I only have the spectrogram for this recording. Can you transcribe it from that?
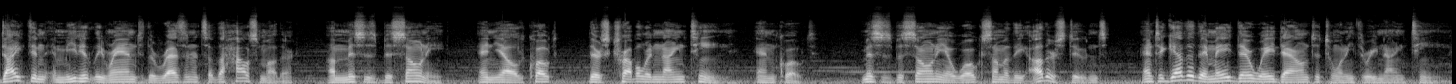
Dykton immediately ran to the residence of the house mother, a Mrs. Bisoni, and yelled, quote, There's trouble in 19, end quote. Mrs. Bisoni awoke some of the other students and together they made their way down to 2319.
